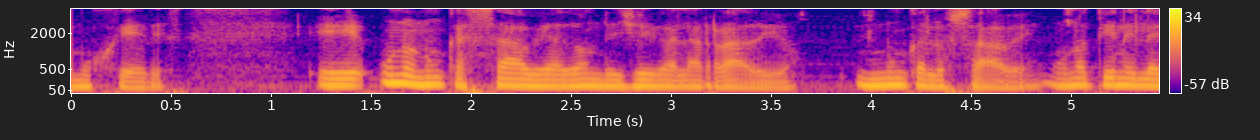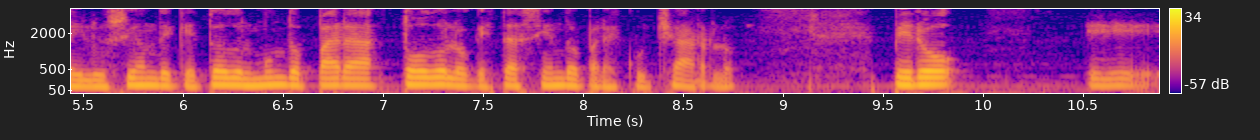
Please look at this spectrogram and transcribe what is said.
mujeres. Eh, uno nunca sabe a dónde llega la radio, nunca lo sabe. Uno tiene la ilusión de que todo el mundo para todo lo que está haciendo para escucharlo. Pero eh,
